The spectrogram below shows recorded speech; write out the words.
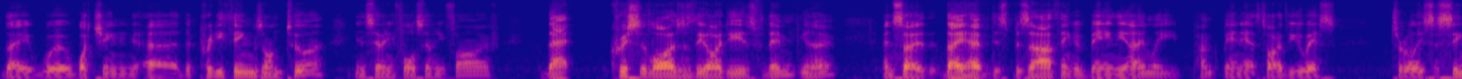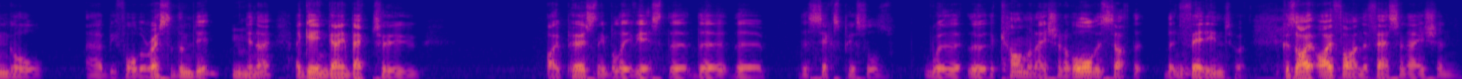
they were watching uh, the Pretty Things on tour in '74, '75. That crystallizes the ideas for them, you know. And so they have this bizarre thing of being the only punk band outside of the US to release a single uh, before the rest of them did. You know, again going back to, I personally believe yes, the the the the Sex Pistols were the, the, the culmination of all this stuff that that fed into it. Because I, I find the fascination,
